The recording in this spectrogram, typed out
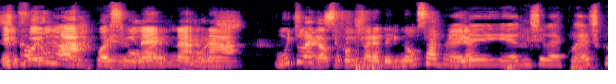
Ele foi um marco, assim, né? Na, na- Muito legal saber a história dele, não sabia. Ele é do estilo eclético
